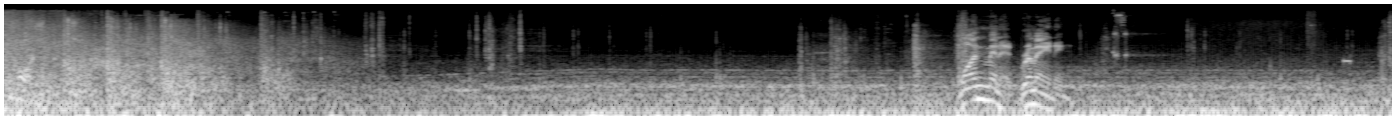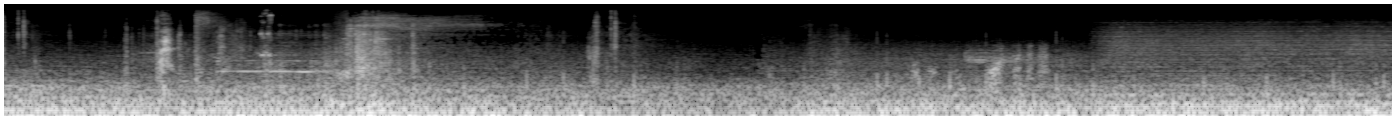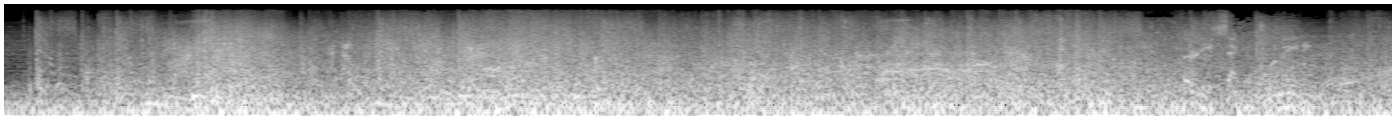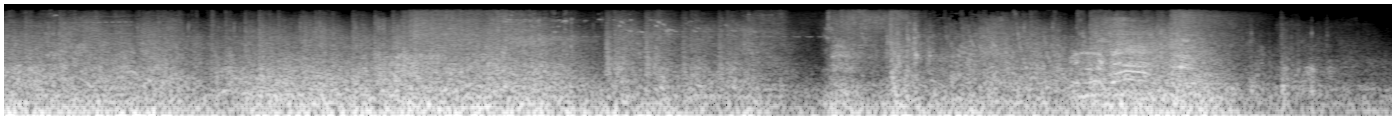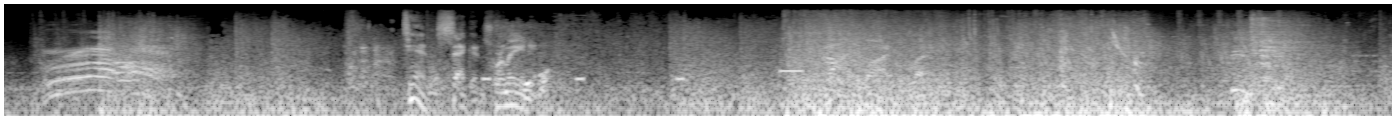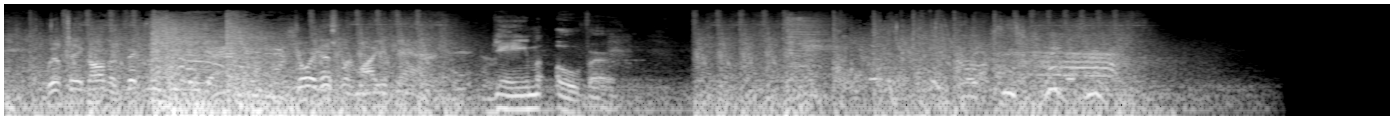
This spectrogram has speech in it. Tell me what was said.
Reinforcements. One minute remaining. Seconds remaining. left. We'll take all the victories we can get. Enjoy this one while you can. Game over.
